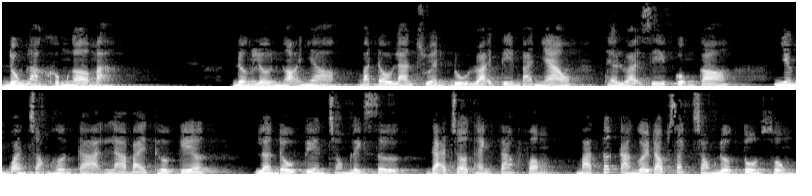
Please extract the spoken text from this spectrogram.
đúng là không ngờ mà. Đường lớn ngõ nhỏ bắt đầu lan truyền đủ loại tin bát nháo, thể loại gì cũng có, nhưng quan trọng hơn cả là bài thơ kia. Lần đầu tiên trong lịch sử đã trở thành tác phẩm mà tất cả người đọc sách trong nước tôn sùng.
